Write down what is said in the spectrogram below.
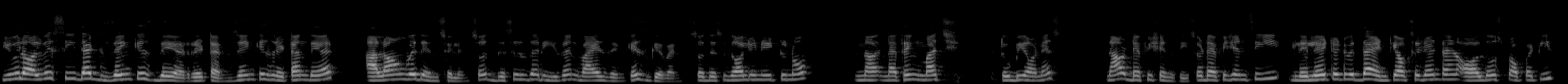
you will always see that zinc is there written. Zinc is written there along with insulin. So this is the reason why zinc is given. So this is all you need to know. No, nothing much to be honest now deficiency. So deficiency related with the antioxidant and all those properties.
